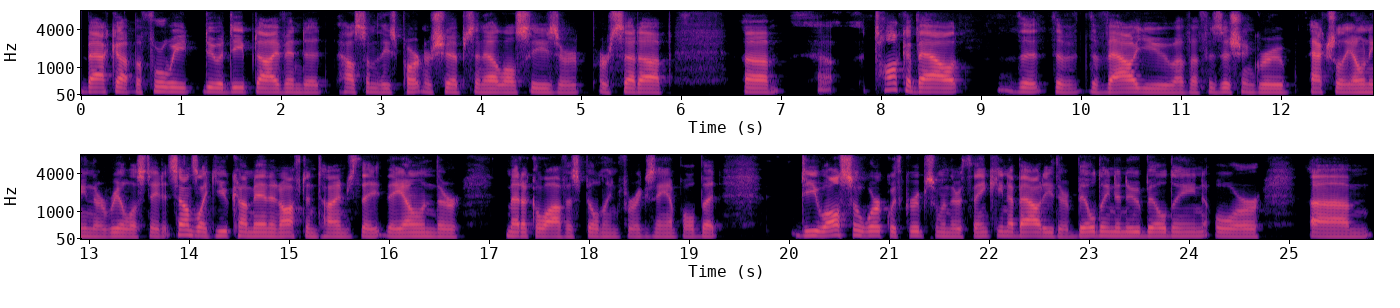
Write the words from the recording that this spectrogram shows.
back up before we do a deep dive into how some of these partnerships and LLCs are, are set up. Uh, uh, talk about the the the value of a physician group actually owning their real estate. It sounds like you come in and oftentimes they they own their medical office building, for example. But do you also work with groups when they're thinking about either building a new building or um,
